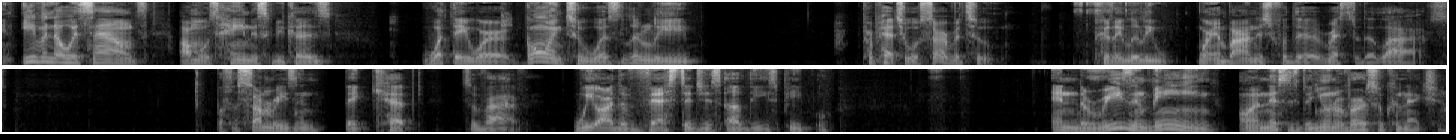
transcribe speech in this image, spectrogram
And even though it sounds almost heinous because what they were going to was literally perpetual servitude because they literally were in bondage for the rest of their lives. But for some reason, they kept surviving. We are the vestiges of these people. And the reason being on this is the universal connection.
